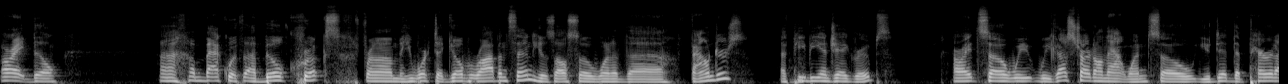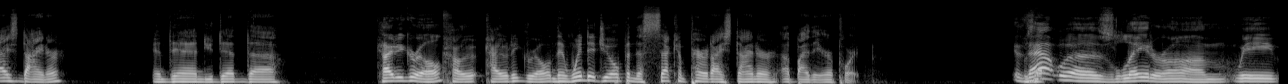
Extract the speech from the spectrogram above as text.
All right, Bill. Uh, I'm back with uh, Bill Crooks from, he worked at Gilbert Robinson. He was also one of the founders of PB&J Groups. All right, so we, we got started on that one. So you did the Paradise Diner, and then you did the Coyote Grill. Coy- Coyote Grill. And then when did you open the second Paradise Diner up by the airport? that, was later on. We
